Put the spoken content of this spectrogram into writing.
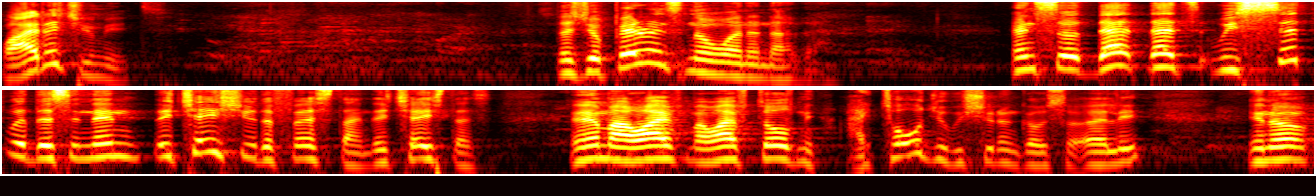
Why did you meet? Does your parents know one another? And so that that's we sit with this and then they chase you the first time. They chased us. And then my wife, my wife told me, I told you we shouldn't go so early. You know,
